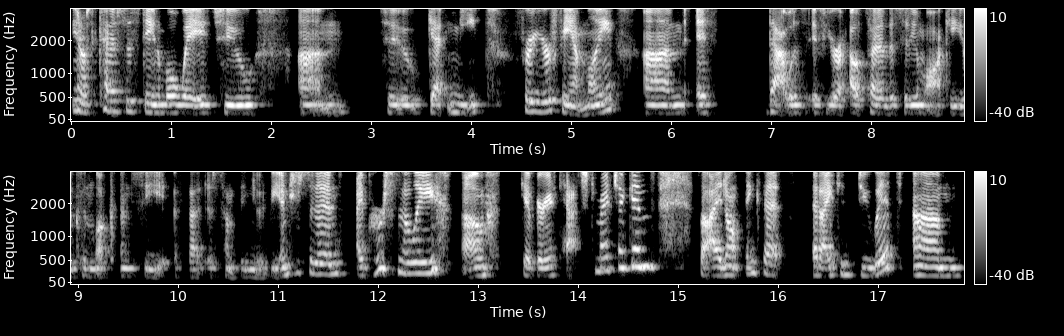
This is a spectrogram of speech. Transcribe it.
you know, kind of sustainable way to, um, to get meat for your family. Um, if that was, if you're outside of the city of Milwaukee, you can look and see if that is something you would be interested in. I personally um, get very attached to my chickens, so I don't think that that I could do it. Um,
